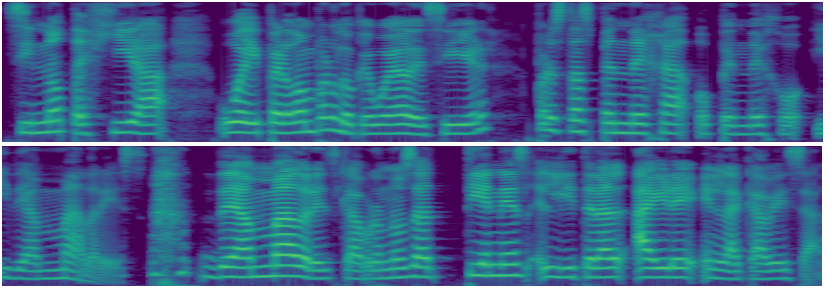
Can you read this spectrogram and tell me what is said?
si no te gira. Güey, perdón por lo que voy a decir pero estás pendeja o pendejo y de a madres. de a madres, cabrón. O sea, tienes literal aire en la cabeza.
